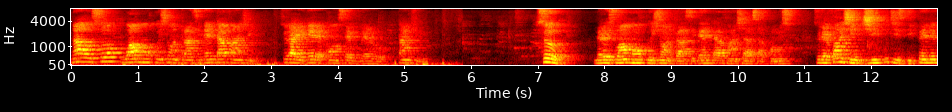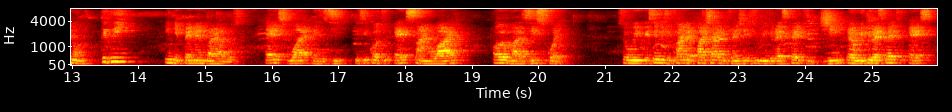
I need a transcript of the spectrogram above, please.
Now solve one more question on transcendental function so that you get a concept very well. Thank you. So there is one more question on transcendental function as I promised. So the function g, which is dependent on three independent variables, x, y, and z, is equal to x sine y all over z squared. So we, we say we should find a partial differentiation with respect to g, uh, with respect to x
